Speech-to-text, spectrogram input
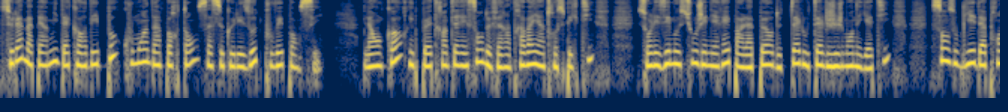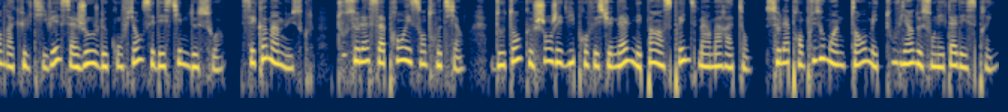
cela m'a permis d'accorder beaucoup moins d'importance à ce que les autres pouvaient penser. Là encore, il peut être intéressant de faire un travail introspectif sur les émotions générées par la peur de tel ou tel jugement négatif, sans oublier d'apprendre à cultiver sa jauge de confiance et d'estime de soi. C'est comme un muscle. Tout cela s'apprend et s'entretient, d'autant que changer de vie professionnelle n'est pas un sprint mais un marathon. Cela prend plus ou moins de temps, mais tout vient de son état d'esprit.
